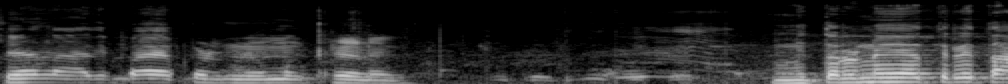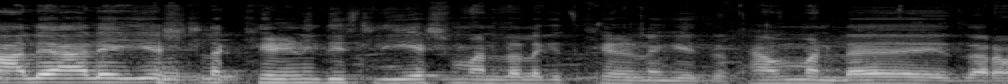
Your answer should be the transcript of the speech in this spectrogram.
खेळणं आधी पाय पडून मग खेळणं. मित्रांनो यात्रेत आले आले यशला खेळणी दिसली. यश म्हणला लगेच खेळणं घ्यायचं. थांब म्हणलंय जरा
